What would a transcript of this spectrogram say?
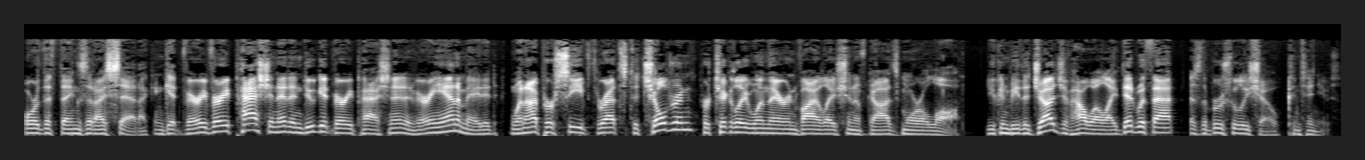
or the things that I said. I can get very, very passionate and do get very passionate and very animated when I perceive threats to children, particularly when they're in violation of God's moral law. You can be the judge of how well I did with that as the Bruce Hooley Show continues.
